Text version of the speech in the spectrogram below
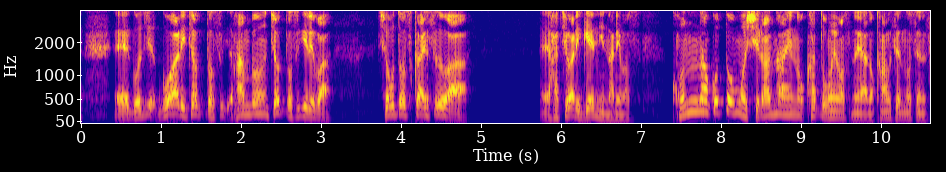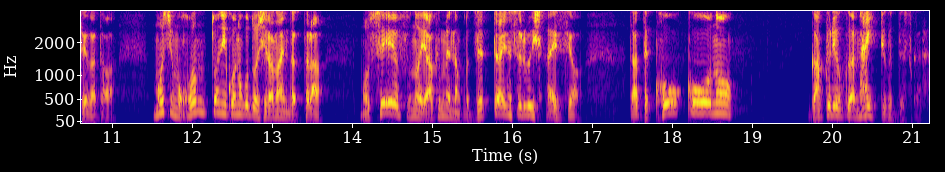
えー、5, 5割ちょっと半分ちょっと過ぎれば、衝突回数は8割減になります。こんなことも知らないのかと思いますね、あの感染の先生方は。もしも本当にこのことを知らないんだったら、もう政府の役目なんか絶対にするべきじゃないですよ。だって高校の学力がないっていうことですから。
